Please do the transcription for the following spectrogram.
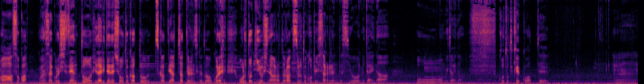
ああそうか。ごめんなさい。これ自然と左手でショートカットを使ってやっちゃってるんですけどこれオルトキーをしながらドラッグするとコピーされるんですよみたいな。おおみたいなことって結構あってうん。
